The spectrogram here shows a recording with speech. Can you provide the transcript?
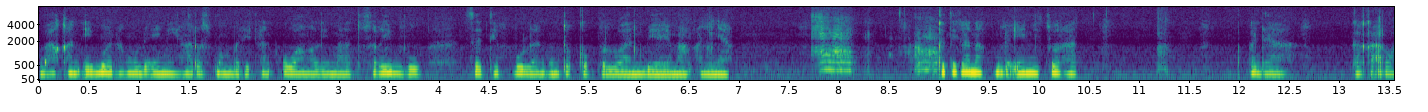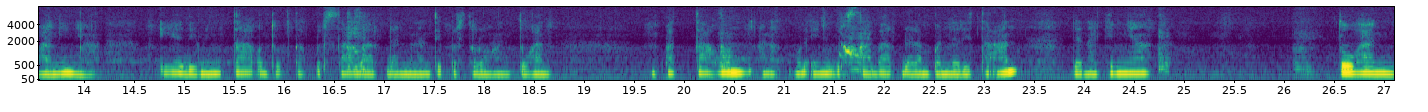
Bahkan ibu anak muda ini harus memberikan uang 500 ribu setiap bulan untuk keperluan biaya makannya. Ketika anak muda ini curhat kepada kakak rohaninya, ia diminta untuk tetap bersabar dan menanti pertolongan Tuhan. Empat tahun anak muda ini bersabar dalam penderitaan dan akhirnya Tuhan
